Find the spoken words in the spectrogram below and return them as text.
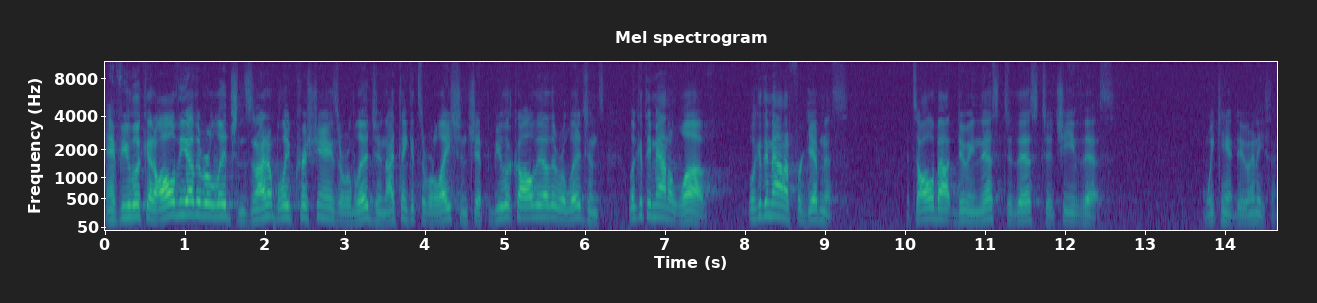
And if you look at all the other religions, and I don't believe Christianity is a religion, I think it's a relationship. If you look at all the other religions, look at the amount of love, look at the amount of forgiveness. It's all about doing this to this to achieve this. And we can't do anything.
